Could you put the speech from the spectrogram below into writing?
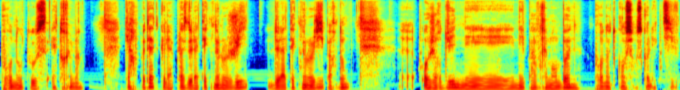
pour nous tous, êtres humains. Car peut-être que la place de la technologie, de la technologie euh, aujourd'hui n'est pas vraiment bonne pour notre conscience collective.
